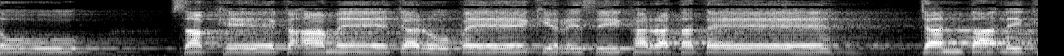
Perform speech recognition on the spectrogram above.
ตุสักเคกะเมจรุเปคิริสิขรตเต จันตะลิเค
